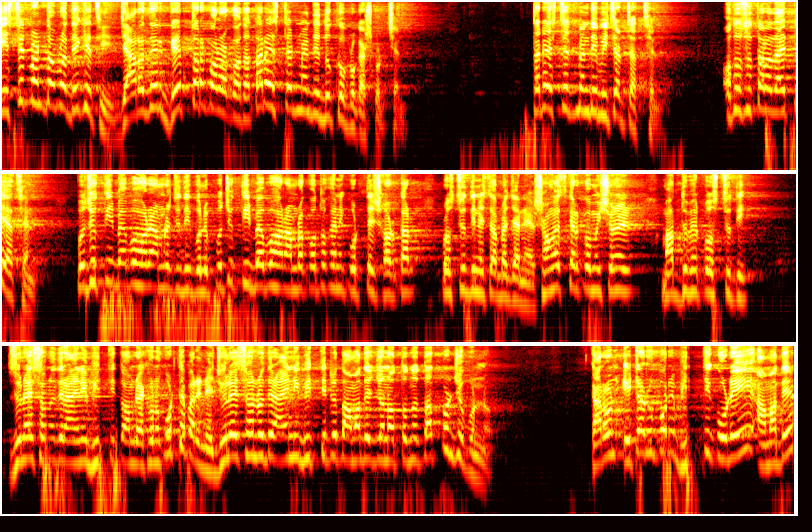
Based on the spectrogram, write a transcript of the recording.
এই স্টেটমেন্ট তো আমরা দেখেছি, যারাদের গ্রেপ্তার করার কথা, তারা স্টেটমেন্ট দিয়ে দুঃখ প্রকাশ করছেন। তারা স্টেটমেন্ট দিয়ে বিচার চাচ্ছেন। অথচ তারা দায়িত্বে আছেন। প্রযুক্তির ব্যবহার আমরা যদি বলি, প্রযুক্তির ব্যবহার আমরা কতখানি করতে সরকার প্রস্তুতি নিয়েছে আমরা জানি না। সংস্কার কমিশনের মাধ্যমে প্রস্তুতি। জুলাই সনদের আইনি ভিত্তি তো আমরা এখনও করতে পারি না জুলাই সনদের আইনি ভিত্তিটা তো আমাদের জন্য অত্যন্ত তাৎপর্যপূর্ণ। কারণ এটার উপরে ভিত্তি করেই আমাদের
